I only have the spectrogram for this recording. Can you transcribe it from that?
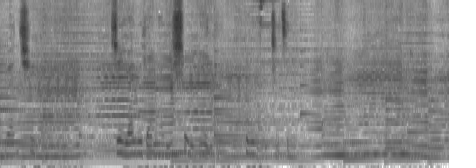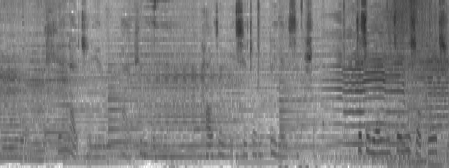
缘去缘来，只缘于人儿一瞬念的忽然之间。陶醉于其中，闭眼享受。这是源于这一首歌曲，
